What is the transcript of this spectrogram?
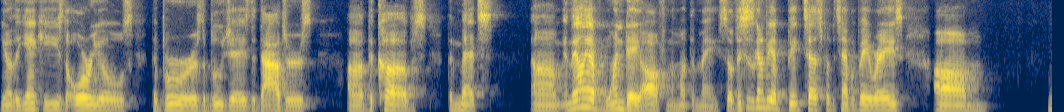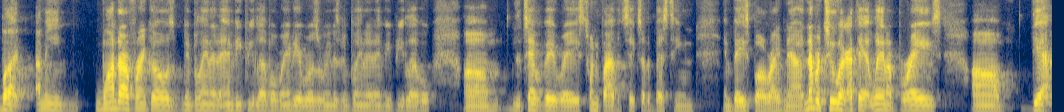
you know, the Yankees, the Orioles, the Brewers, the Blue Jays, the Dodgers, uh, the Cubs, the Mets, um, and they only have one day off in the month of May. So this is going to be a big test for the Tampa Bay Rays. Um, but I mean, Wander Franco has been playing at an MVP level. Randy Arozarena has been playing at MVP level. Um, the Tampa Bay Rays, 25 and 6, are the best team in baseball right now. number two, I got the Atlanta Braves. Um, yeah,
